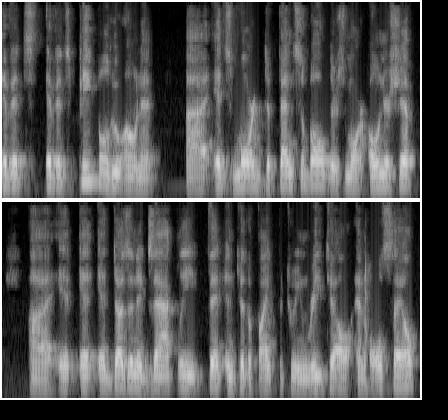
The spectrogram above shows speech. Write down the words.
if it's if it's people who own it, uh, it's more defensible. There's more ownership. Uh, it, doesn't exactly fit into the fight between retail and wholesale,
